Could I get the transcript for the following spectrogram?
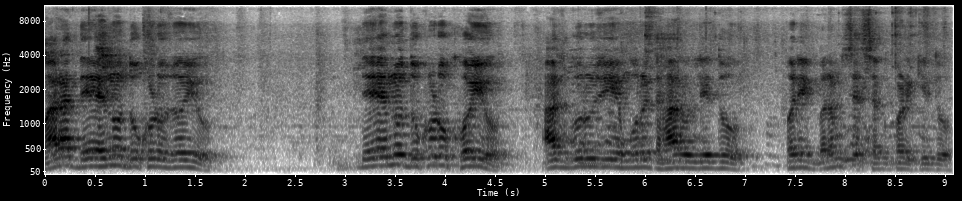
મારા દેહનું દુખડું જોયું. દેહનું દુખડું ખોયું. આજ ગુરુજીએ મુહૂર્ત હારું લીધું. પરી બ્રહ્મસે સગપણ કીધું.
